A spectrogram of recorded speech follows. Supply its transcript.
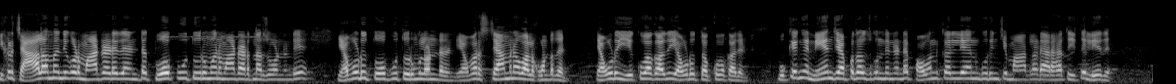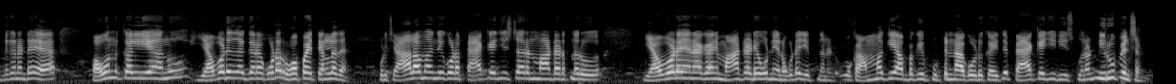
ఇక్కడ చాలామంది కూడా మాట్లాడేది అంటే తోపు తురుము అని మాట్లాడుతున్నారు చూడండి. ఎవడు తోపు తురుములు ఉండరండి ఎవరి స్టామినా వాళ్ళకు ఉండదండి. ఎవడు ఎక్కువ కాదు ఎవడు తక్కువ కాదండి. ముఖ్యంగా నేను చెప్పదలుచుకుంది ఏంటంటే పవన్ కళ్యాణ్ గురించి మాట్లాడే అర్హత అయితే లేదండి. ఎందుకంటే పవన్ కళ్యాణ్ ఎవడి దగ్గర కూడా రూపాయి తినలేదండి. ఇప్పుడు చాలామంది కూడా ప్యాకేజ్ ఇస్తారని మాట్లాడుతున్నారు. ఎవడైనా కానీ మాట్లాడేవాడు నేను ఒకటే చెప్తున్నాను. ఒక అమ్మకి అబ్బకి పుట్టిన నా కొడుకు అయితే ప్యాకేజీ తీసుకున్నట్టు నిరూపించండి.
